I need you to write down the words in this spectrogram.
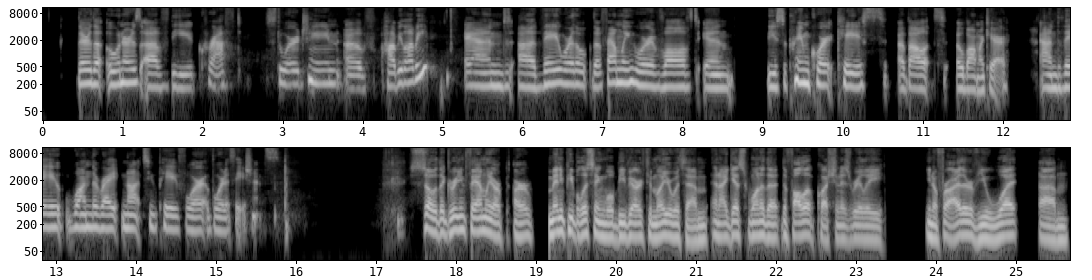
They're the owners of the craft store chain of Hobby Lobby, and uh, they were the, the family who were involved in the Supreme Court case about Obamacare, and they won the right not to pay for abortifacients. So the Green family are are many people listening will be very familiar with them, and I guess one of the the follow up question is really, you know, for either of you, what um,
